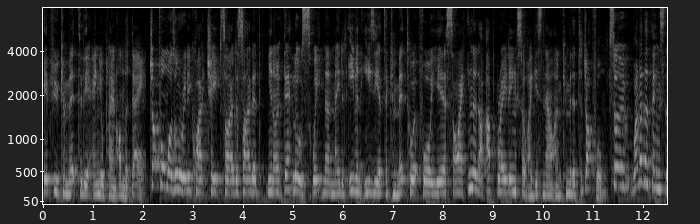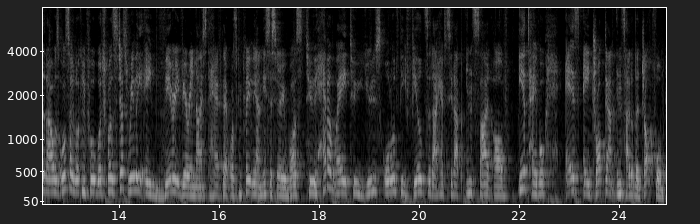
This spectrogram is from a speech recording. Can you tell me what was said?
if you commit to their annual plan on the day. Jotform was already quite cheap, so I decided, you know, that little sweetener made it even easier to commit to it for a year, so I ended up upgrading, so I guess now I'm committed to Jotform. So one of the things that I was also looking for, which was just really a very, very nice to have that was completely unnecessary, was to have a way to use all of the fields that I have set up inside of Airtable as a dropdown inside of a Jotform.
